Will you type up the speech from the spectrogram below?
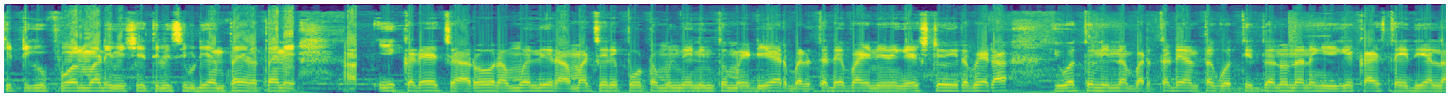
ಕಿಟ್ಟಿಗೂ ಫೋನ್ ಮಾಡಿ ವಿಷಯ ತಿಳಿಸಿಬಿಡಿ ಅಂತ ಹೇಳ್ತಾನೆ. ಈ ಕಡೆ ಚಾರು, ರಮ್ಮಲ್ಲಿ ರಾಮಾಚಾರಿ ಫೋಟೋ ಮುಂದೆ ನಿಂತು ಮೈ ಡಿಯರ್ ಬರ್ತ್ಡೇ ಬಾಯ್ ನಿನಗೆ ಎಷ್ಟು ಇರಬೇಡ? ಇವತ್ತು ನಿನ್ನ ಬರ್ತ್ಡೇ ಅಂತ ಗೊತ್ತಿದ್ದನು. ನನಗೆ ಹೀಗೆ ಕಾಯಿಸ್ತಾ ಇದೆಯಲ್ಲ?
